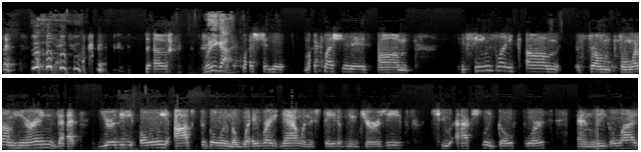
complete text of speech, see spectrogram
So What do you got? my got? question is, my question is, um, it seems like um, from from what I'm hearing that you're the only obstacle in the way right now in the state of New Jersey to actually go forth and legalize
